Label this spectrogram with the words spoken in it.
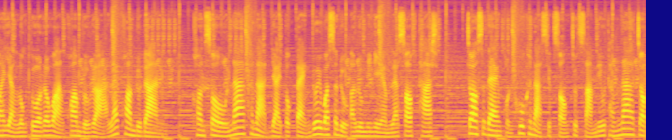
มาอย่างลงตัวระหว่างความหรูหราและความดุดัน คอนโซลหน้าขนาดใหญ่ตกแต่งด้วยวัสดุอลูมิเนียมและซอฟท์ทัช จอแสดงผลคู่ขนาด 12.3 นิ้วทั้งหน้าจอ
